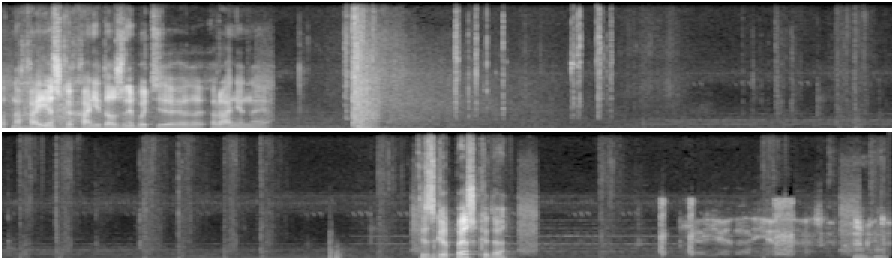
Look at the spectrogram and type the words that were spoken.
Вот на хаешках они должны быть э, раненые. Ты с ГПшкой, да? Я, я, да, я, да, Мгм.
